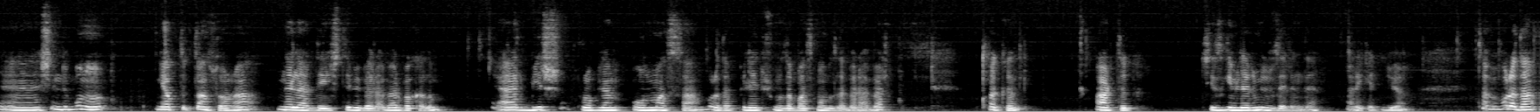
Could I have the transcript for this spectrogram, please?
E, şimdi bunu yaptıktan sonra neler değişti bir beraber bakalım. Eğer bir problem olmazsa burada play tuşumuza basmamızla beraber bakın artık çizgilerimiz üzerinde hareket ediyor. Tabi burada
